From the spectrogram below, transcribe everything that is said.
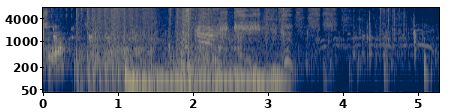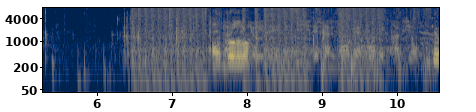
L'otage est là. Allez, go, go, go. Point d'extraction. Go.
